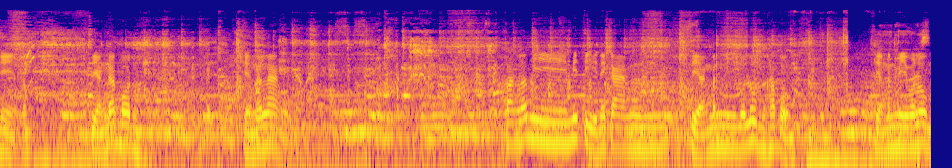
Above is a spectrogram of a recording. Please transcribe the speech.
นี่เสียงด้านบน เสียงด้านล่าง ฟังแล้วมีมิติในการเสียงมันมีวอลลุ่มครับผม เสียงมันมีวอลลุ่ม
